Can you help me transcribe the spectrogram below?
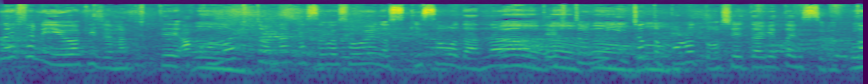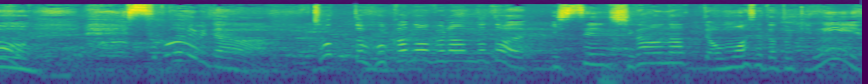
な人に言うわけじゃなくてあこの人なんかすごいそういうの好きそうだなっていう人うんうんうんうんにちょっとポロッと教えてあげたりすると、うん。えー、すごいみたいなちょっと他のブランドとは一線違うなって思わせた時に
